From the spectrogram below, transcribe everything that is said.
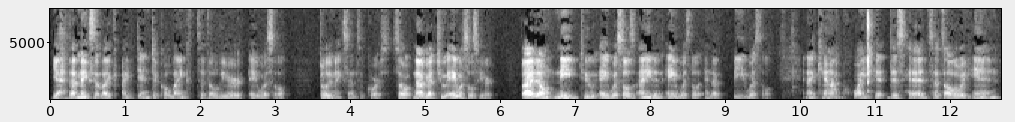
Yeah, that makes it like identical length to the Lear A whistle. Totally makes sense, of course. So now I've got two A whistles here. But I don't need two A whistles. I need an A whistle and a B whistle. And I cannot quite get this head, so that's all the way in.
